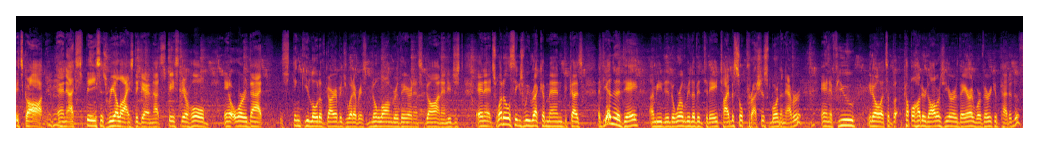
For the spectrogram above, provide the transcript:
it's gone mm-hmm. and that space is realized again. That space their home eh, or that stinky load of garbage, whatever, is no longer there and it's gone. And you just and it's one of those things we recommend because at the end of the day, I mean, in the world we live in today, time is so precious more than ever. And if you, you know, it's a couple hundred dollars here or there, and we're very competitive.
